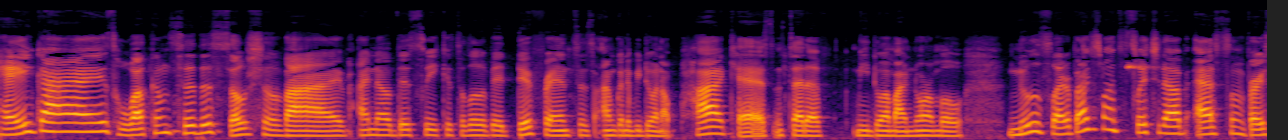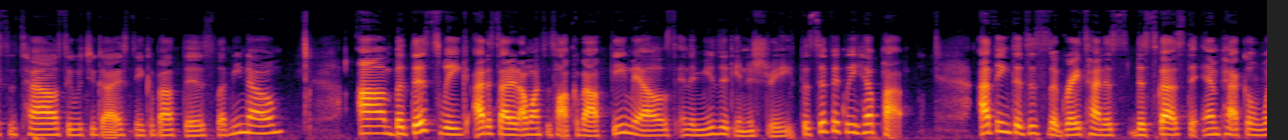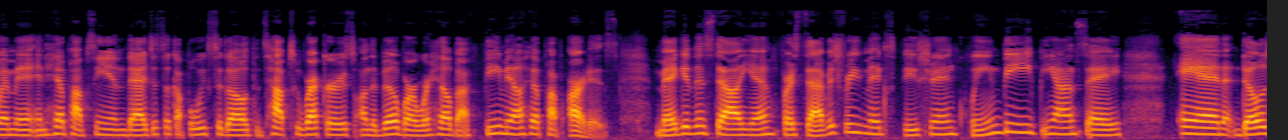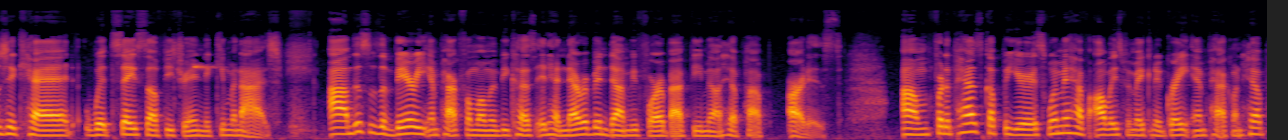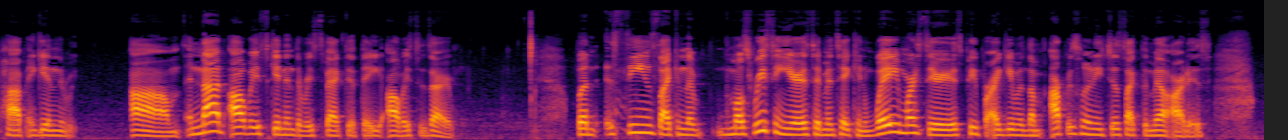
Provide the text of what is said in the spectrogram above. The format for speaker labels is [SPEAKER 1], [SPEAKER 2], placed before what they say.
[SPEAKER 1] Hey guys, welcome to the social vibe. I know this week is a little bit different since I'm going to be doing a podcast instead of me doing my normal newsletter, but I just wanted to switch it up, add some versatile, see what you guys think about this. Let me know. Um, but this week, I decided I want to talk about females in the music industry, specifically hip hop. I think that this is a great time to discuss the impact of women in hip hop, seeing that just a couple weeks ago, the top two records on the Billboard were held by female hip hop artists Megan Thee Stallion for Savage Remix featuring Queen Bey, Beyonce, and Doja Cat with Say So featuring Nicki Minaj. Um, this was a very impactful moment because it had never been done before by female hip hop artists. Um, for the past couple years, women have always been making a great impact on hip hop and getting um, and not always getting the respect that they always deserve. But it seems like in the most recent years, they've been taken way more serious. People are giving them opportunities just like the male artists.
